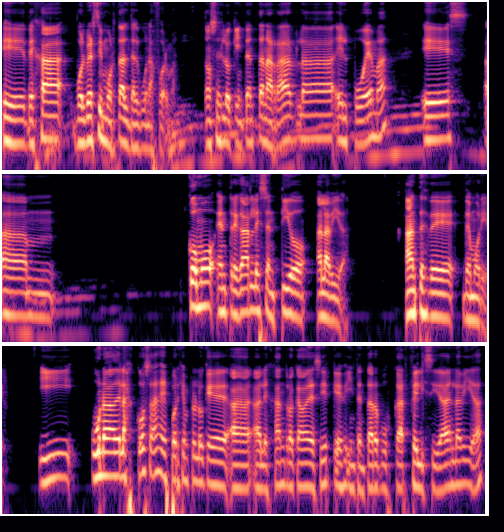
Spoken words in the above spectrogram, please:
eh, dejar volverse inmortal de alguna forma. Entonces lo que intenta narrar la- el poema es cómo entregarle sentido a la vida antes de, morir. Y una de las cosas es, por ejemplo, lo que Alejandro acaba de decir, que es intentar buscar felicidad en la vida.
